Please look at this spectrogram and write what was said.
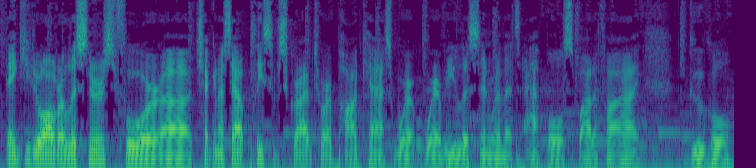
Thank you to all of our listeners for uh, checking us out. Please subscribe to our podcast where, wherever you listen, whether that's Apple, Spotify, Google.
